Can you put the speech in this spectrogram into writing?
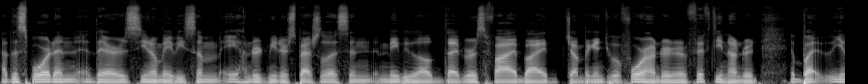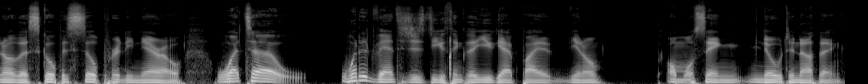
at the sport and there's you know maybe some 800 meter specialists and maybe they'll diversify by jumping into a 400 or a 1500, but you know the scope is still pretty narrow. What uh, what advantages do you think that you get by you know almost saying no to nothing?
